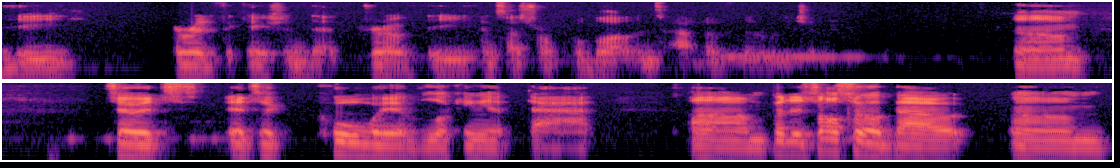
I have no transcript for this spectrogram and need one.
the aridification that drove the ancestral Puebloans out of the region. Um, so it's it's a cool way of looking at that, um, but it's also about um,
